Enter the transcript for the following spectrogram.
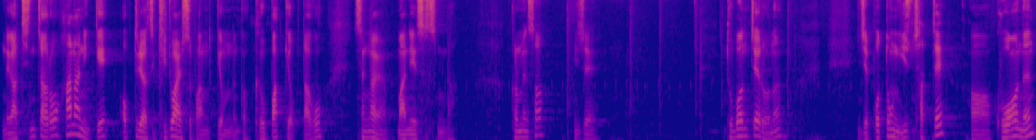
내가 진짜로 하나님께 엎드려서 기도할 수밖에 없는 거. 그것밖에 없다고 생각을 많이 했었습니다. 그러면서 이제 두 번째로는 이제 보통 2주차 때 어, 구원은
